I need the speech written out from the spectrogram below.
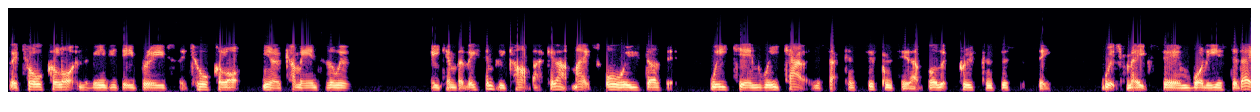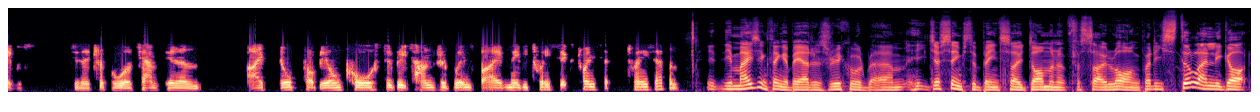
they talk a lot in the media debriefs. They talk a lot, you know, coming into the weekend, but they simply can't back it up. Max always does it week in, week out. And it's that consistency, that bulletproof consistency, which makes him what he is today, which is a triple world champion. And I feel probably on course to reach 100 wins by maybe 26, 27. The amazing thing about his record, um, he just seems to have been so dominant for so long, but he's still only got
